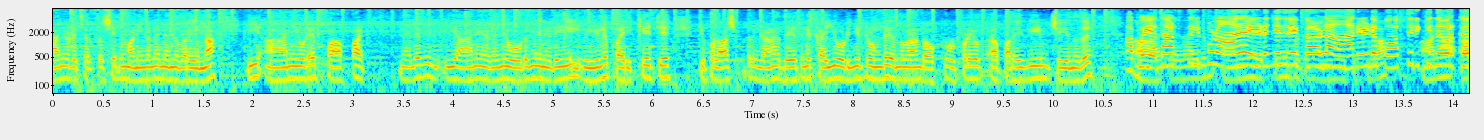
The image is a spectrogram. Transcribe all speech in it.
ആനയുടെ ചെറുപ്പശ്ശേരി മണികണ്ഠൻ എന്ന് പറയുന്ന ഈ ആനയുടെ പാപ്പാൻ നിലവിൽ ഈ ആന ഇടഞ്ഞ് ഓടുന്നതിനിടയിൽ വീണ് പരിക്കേറ്റ് ഇപ്പോൾ ആശുപത്രിയിലാണ്. അദ്ദേഹത്തിന്റെ കൈ ഒടിഞ്ഞിട്ടുണ്ട് എന്നുള്ളതാണ് ഡോക്ടർ ഉൾപ്പെടെ പറയുകയും ചെയ്യുന്നത്. അപ്പോൾ യഥാർത്ഥത്തിൽ ഇപ്പോൾ ആന ഇടഞ്ഞതിനേക്കാൾ ആനയുടെ പുറത്തിരിക്കുന്നവർക്ക്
